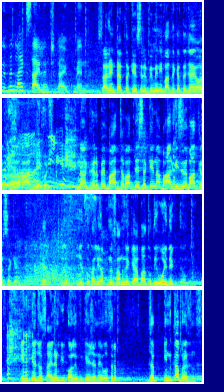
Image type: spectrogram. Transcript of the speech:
women like silent type men. Silent type तक सिर्फ़ विमेन ही बातें करते जाएँ और uh, आदमी कुछ ना घर पे बात जवाब दे सके ना बाहर किसी से बात कर सके। खैर मतलब ये तो खाली अपने सामने क्या बात होती है वही देखते होंगे। इनके जो साइलेंट की क्वालिफिकेशन है वो सिर्फ़ जब इनका प्रेजेंस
